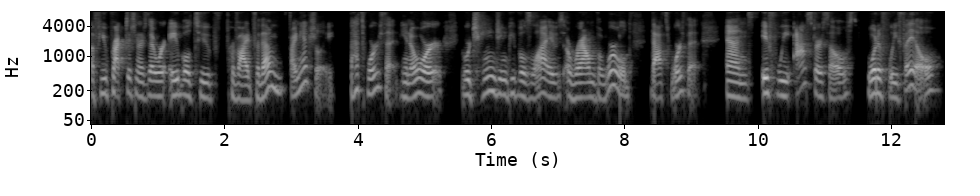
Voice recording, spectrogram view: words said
a few practitioners that we're able to provide for them financially that's worth it you know or we're changing people's lives around the world that's worth it. And if we asked ourselves what if we fail?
